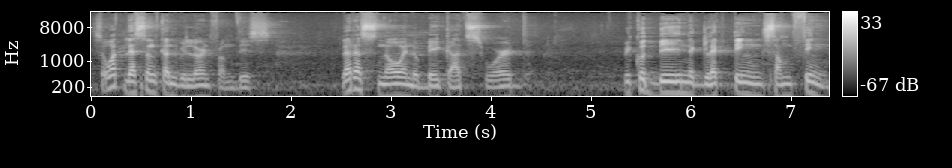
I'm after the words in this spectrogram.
So, what lesson can we learn from this? Let us know and obey God's word. We could be neglecting something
